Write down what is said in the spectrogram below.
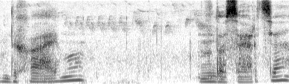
Вдихаємо до серця.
